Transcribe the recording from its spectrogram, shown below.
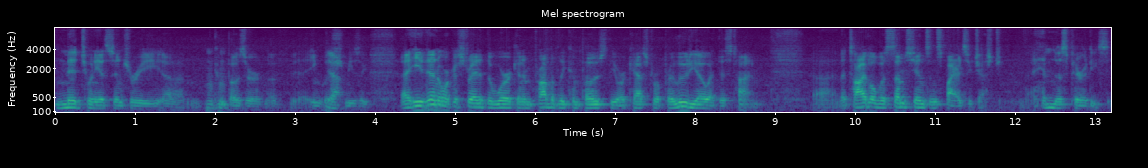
mid 20th century um, mm-hmm. composer of English yeah. music. Uh, he then orchestrated the work and probably composed the orchestral preludio at this time. Uh, the title was Sumsion's inspired suggestion. Hymnus Paradisi.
